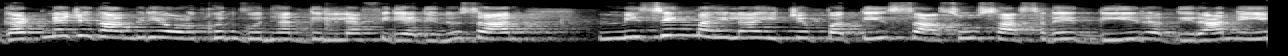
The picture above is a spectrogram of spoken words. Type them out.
घटनेची गांभीर्य ओळखून गुन्ह्यात दिलेल्या फिर्यादीनुसार मिसिंग महिला हिचे पती सासू सासरे दीर दिराणी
